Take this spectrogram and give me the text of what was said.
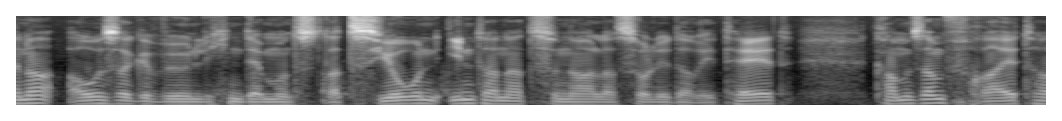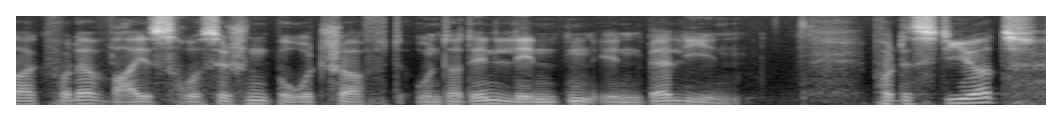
einer außergewöhnlichen Demonstration internationaler Solidarität kam es am Freitag vor der weißrussischen Botschaft unter den Linden in Berlin. Protestiert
